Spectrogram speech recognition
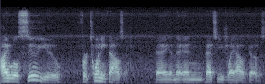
I will sue you for twenty thousand. Okay, and and that's usually how it goes.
